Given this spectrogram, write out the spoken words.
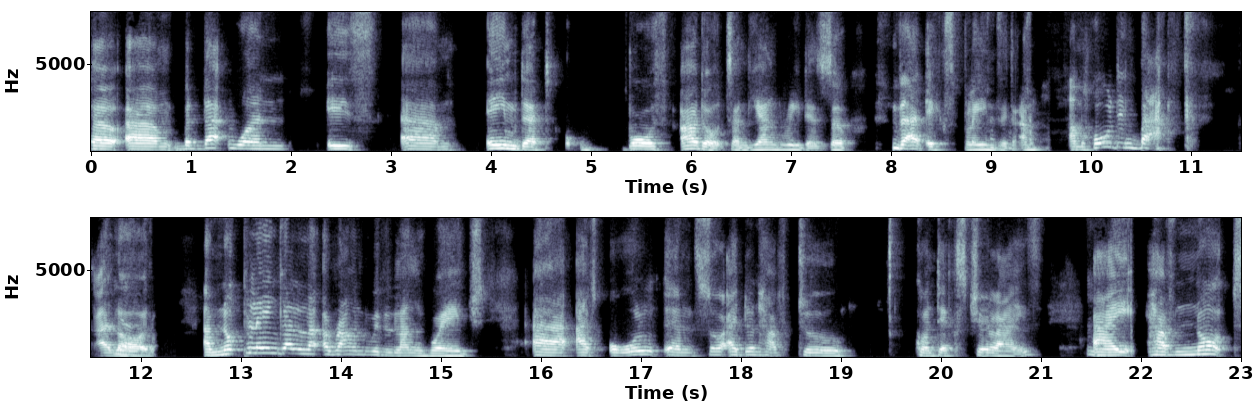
So, um, but that one is um, aimed at both adults and young readers. So that explains it. I'm I'm holding back a lot. I'm not playing around with language uh, at all, um, so I don't have to contextualize. Mm-hmm. I have not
